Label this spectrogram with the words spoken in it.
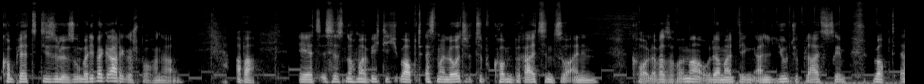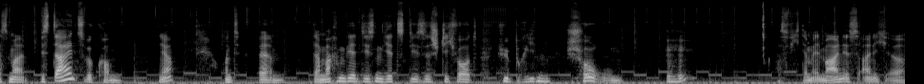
komplett diese Lösung, über die wir gerade gesprochen haben. Aber jetzt ist es nochmal wichtig, überhaupt erstmal Leute zu bekommen, bereit sind, so einen Call oder was auch immer oder meinetwegen einen YouTube-Livestream überhaupt erstmal bis dahin zu bekommen. Ja? Und ähm, da machen wir diesen jetzt dieses Stichwort hybriden Showroom. Mhm. Was ich damit meine, ist eigentlich äh,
